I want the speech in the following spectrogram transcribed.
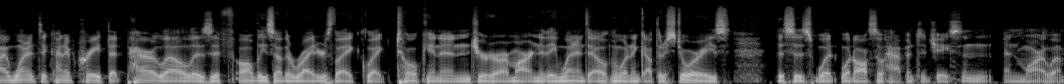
I wanted to kind of create that parallel as if all these other writers like like Tolkien and George R. R. Martin, they went into Elvenwood and got their stories. this is what what also happened to Jason and Marla.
